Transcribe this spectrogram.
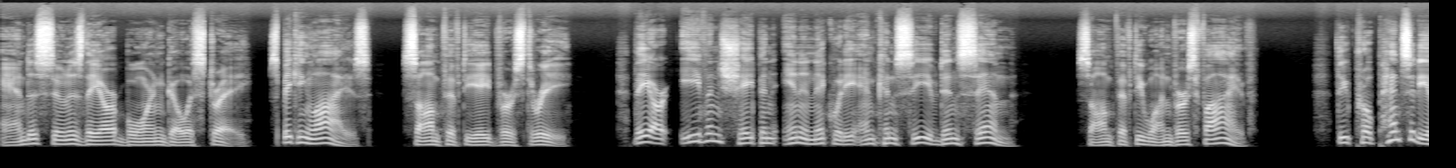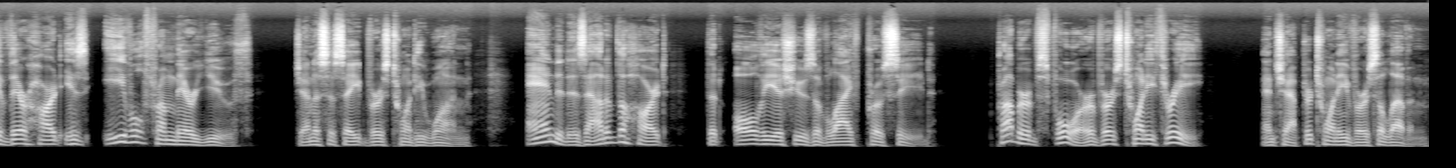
and as soon as they are born go astray, speaking lies. Psalm 58, verse 3. They are even shapen in iniquity and conceived in sin. Psalm 51, verse 5. The propensity of their heart is evil from their youth. Genesis 8, verse 21. And it is out of the heart that all the issues of life proceed. Proverbs 4, verse 23, and chapter 20, verse 11.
